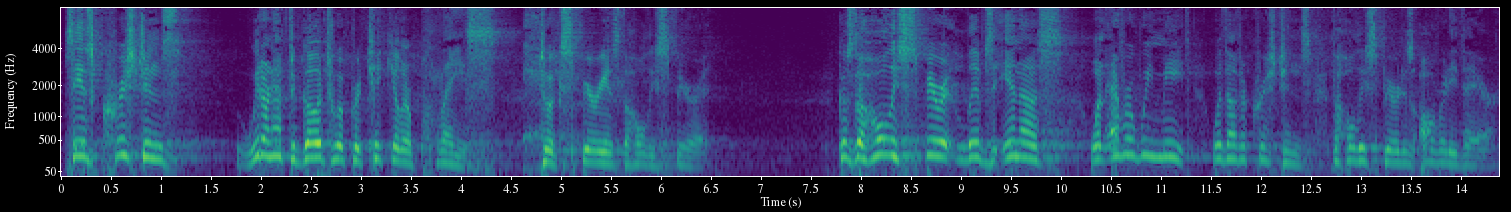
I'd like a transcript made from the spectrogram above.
See, as Christians, we don't have to go to a particular place to experience the Holy Spirit. Because the Holy Spirit lives in us whenever we meet with other Christians. The Holy Spirit is already there.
